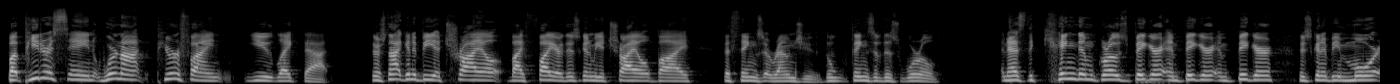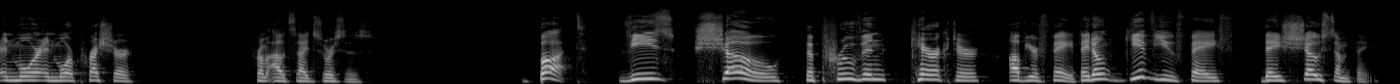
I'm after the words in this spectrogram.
But Peter is saying, we're not purifying you like that. There's not going to be a trial by fire, there's going to be a trial by the things around you, the things of this world. And as the kingdom grows bigger and bigger and bigger, there's going to be more and more and more pressure from outside sources. But these show the proven character of your faith. They don't give you faith, they show something.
